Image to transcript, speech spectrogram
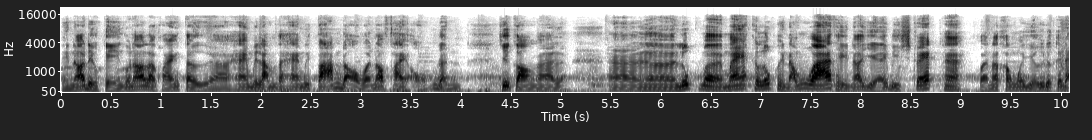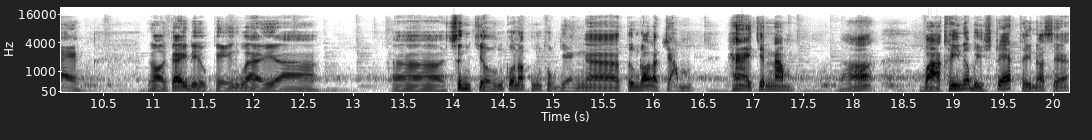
Thì nó điều kiện của nó là khoảng từ à, 25 tới 28 độ và nó phải ổn định. Chứ còn à, à, ờ, lúc mà mát lúc thì nóng quá thì nó dễ bị stress ha và nó không có giữ được cái đàn. Rồi cái điều kiện về à, à, sinh trưởng của nó cũng thuộc dạng à, tương đối là chậm 2 trên 5 đó và khi nó bị stress thì nó sẽ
